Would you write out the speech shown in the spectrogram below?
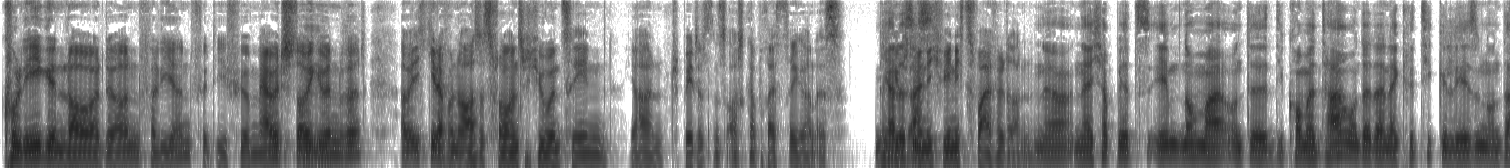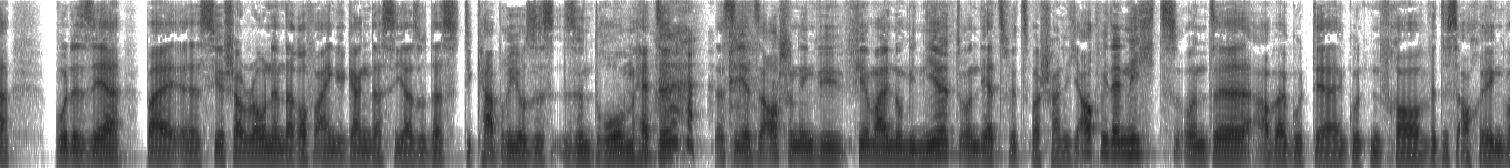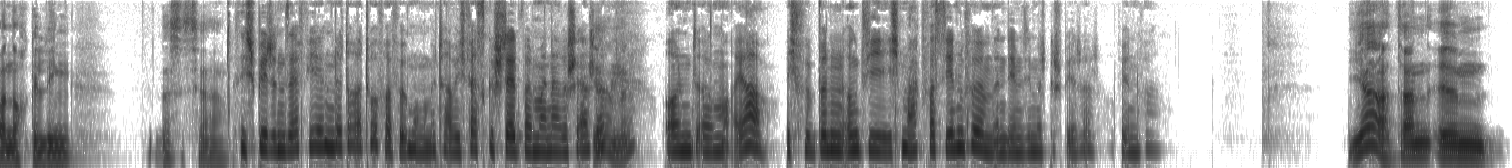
Kollegin Laura Dern verlieren, für die für Marriage Story Mhm. gewinnen wird. Aber ich gehe davon aus, dass Florence Pugh in zehn Jahren spätestens Oscar-Preisträgerin ist. Da Ja, das ist- eigentlich wenig Zweifel dran. Ja, na, ich habe jetzt eben noch mal unter die Kommentare unter deiner Kritik gelesen und da wurde sehr bei äh, Saoirse Ronan darauf eingegangen, dass sie ja so das DiCaprio-Syndrom hätte, dass sie jetzt auch schon irgendwie viermal nominiert und jetzt wird's wahrscheinlich auch wieder nichts und äh, aber gut, der guten Frau wird es auch irgendwann noch gelingen. Das ist ja. Sie spielt in sehr vielen Literaturverfilmungen mit, habe ich festgestellt bei meiner Recherche. Ja, ne? Und ähm, ja, ich bin irgendwie, ich mag fast jeden Film, in dem sie mitgespielt hat, auf jeden Fall. Ja, dann ähm,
